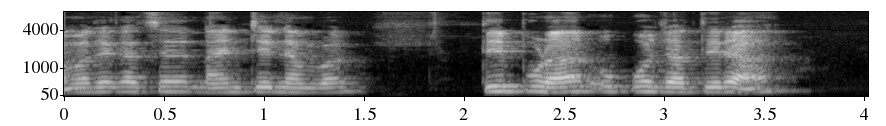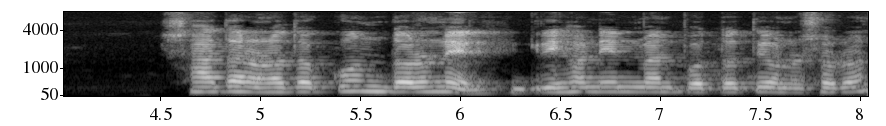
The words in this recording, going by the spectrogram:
আমাদের কাছে নাইনটি নাম্বার ত্রিপুরার উপজাতিরা সাধারণত কোন ধরনের গৃহ নির্মাণ পদ্ধতি অনুসরণ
